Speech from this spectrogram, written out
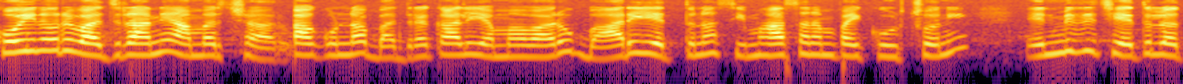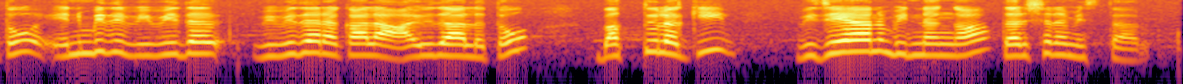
కోయినూరు వజ్రాన్ని అమర్చారు. కాకుండా భద్రకాళి అమ్మవారు భారీ ఎత్తున సింహాసనంపై కూర్చొని ఎనిమిది చేతులతో ఎనిమిది వివిధ వివిధ రకాల ఆయుధాలతో భక్తులకి విజయాను భిన్నంగా దర్శనమిస్తారు.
